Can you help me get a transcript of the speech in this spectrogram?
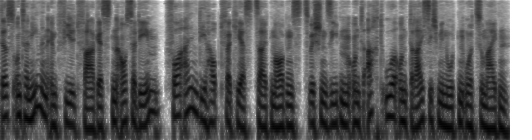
Das Unternehmen empfiehlt Fahrgästen außerdem, vor allem die Hauptverkehrszeit morgens zwischen 7 und 8 Uhr und 30 Minuten Uhr zu meiden.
